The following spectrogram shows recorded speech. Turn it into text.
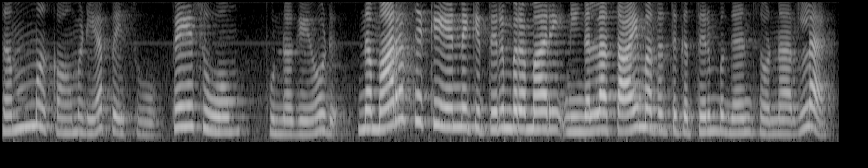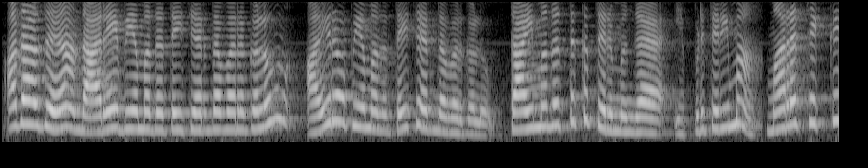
செம்ம காமெடியாக பேசுவோம். பேசுவோம். புன்னகையோடு இந்த மரச்செக்கு என்னைக்கு திரும்புற மாதிரி நீங்கள்லாம் தாய் மதத்துக்கு திரும்புங்கன்னு சொன்னார்ல? அதாவது அந்த அரேபிய மதத்தை சேர்ந்தவர்களும் ஐரோப்பிய மதத்தை சேர்ந்தவர்களும் தாய் மதத்துக்கு திரும்புங்க. எப்படி தெரியுமா? மரச்செக்கு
